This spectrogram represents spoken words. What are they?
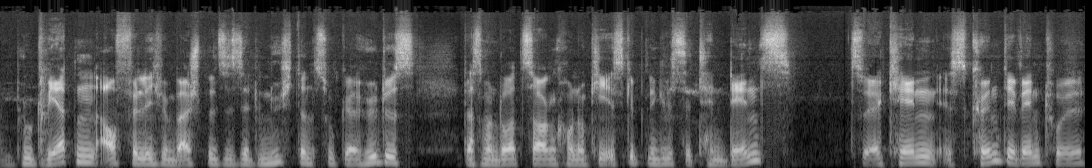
in Blutwerten auffällig, wenn beispielsweise der Nüchternzucker erhöht ist, dass man dort sagen kann, okay, es gibt eine gewisse Tendenz zu erkennen, es könnte eventuell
